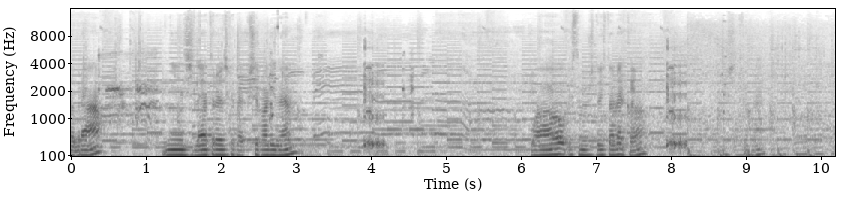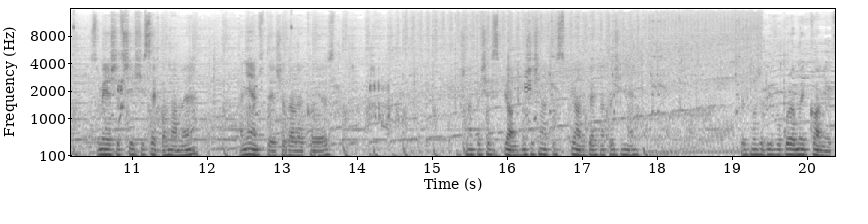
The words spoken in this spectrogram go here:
Dobra. Nie jest źle, troszeczkę tak przywaliłem. Wow, jestem już dość daleko. W sumie jeszcze 30 sekund mamy. A nie wiem, czy to jeszcze daleko jest. Muszę na to się spiąć, muszę się na to spiąć, bo jak na to się nie... To już może być w ogóle mój koniec.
